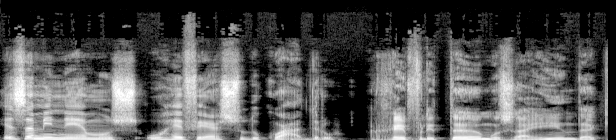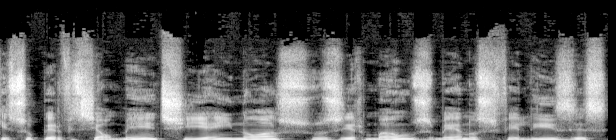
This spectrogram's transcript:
examinemos o reverso do quadro. Reflitamos ainda que superficialmente em nossos irmãos menos felizes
